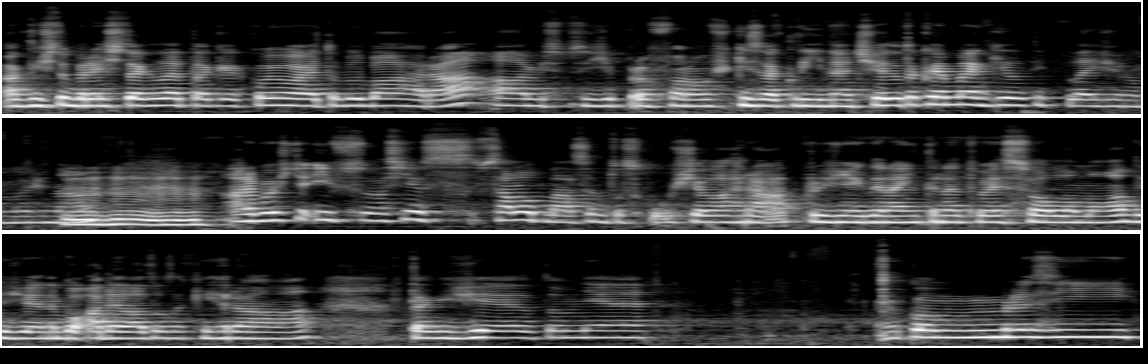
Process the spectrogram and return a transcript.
a když to bereš takhle, tak jako jo, je to blbá hra, ale myslím si, že pro fanoušky zaklínače je to takové moje guilty pleasure možná. Mm-hmm. A nebo ještě i v, vlastně samotná jsem to zkoušela hrát, protože někde na internetu je solo mod, že, nebo Adela to taky hrála, takže to mě jako mrzí,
